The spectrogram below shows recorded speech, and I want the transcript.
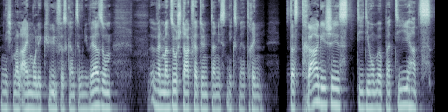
nicht mal ein Molekül fürs ganze Universum. Wenn man so stark verdünnt, dann ist nichts mehr drin. Das Tragische ist, die, die Homöopathie hat es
